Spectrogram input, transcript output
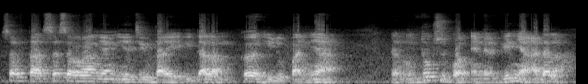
serta seseorang yang ia cintai di dalam kehidupannya. Dan untuk support energinya adalah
